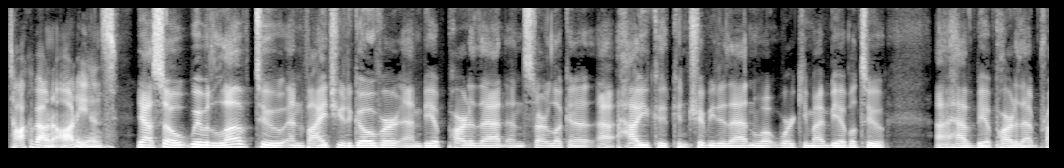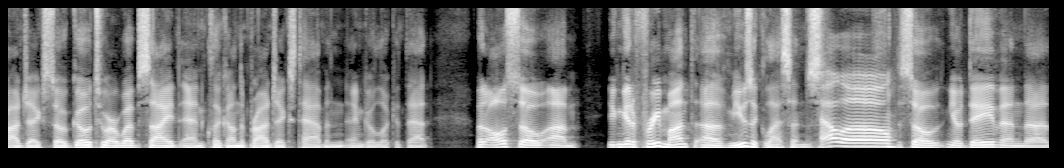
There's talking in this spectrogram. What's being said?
talk about an audience. Yeah, so we would love to invite you to go over and be a part of that and start looking at uh, how you could contribute to that and what work you might be able to uh, have be a part of that project. So go to our website and click on the projects tab and, and go look at that. But also, um, you can get a free month of music lessons. Hello. So you know, Dave and uh,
